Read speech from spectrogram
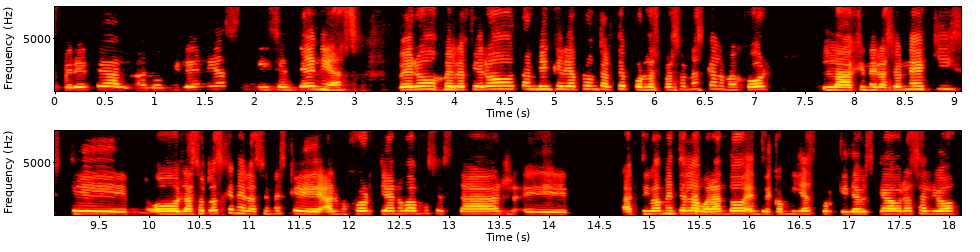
referente a, a los milenias y centenias, pero me refiero también, quería preguntarte por las personas que a lo mejor la generación X que, o las otras generaciones que a lo mejor ya no vamos a estar eh, activamente elaborando, entre comillas, porque ya ves que ahora salió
